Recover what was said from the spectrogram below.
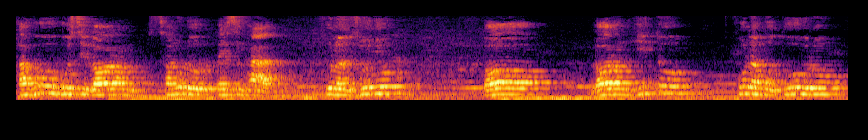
Hagu Husiloram Sanulu Resinghat, Fulan Junho, To Loram Hito, Fulan Outubro,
